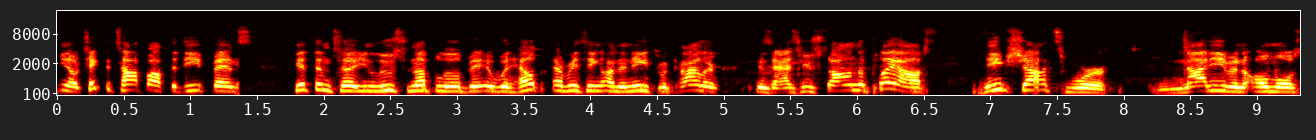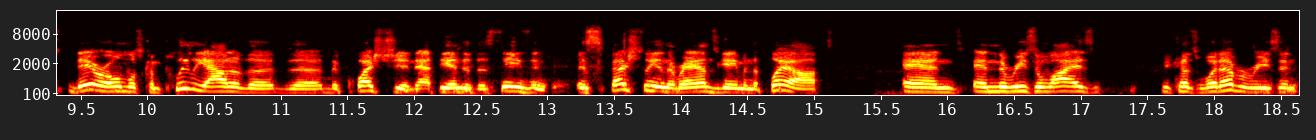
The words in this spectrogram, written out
you know, take the top off the defense, get them to loosen up a little bit? It would help everything underneath with Kyler because as you saw in the playoffs, deep shots were not even almost they were almost completely out of the the the question at the end of the season, especially in the Rams game in the playoffs. And and the reason why is because whatever reason,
